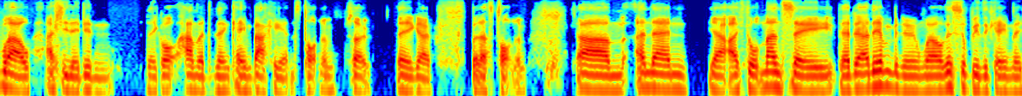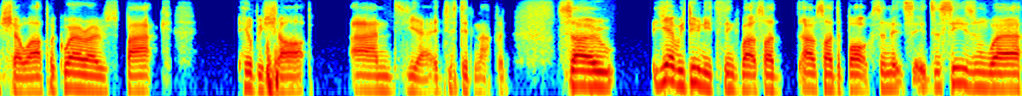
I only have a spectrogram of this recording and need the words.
Well, actually, they didn't. They got hammered and then came back against Tottenham. So there you go. But that's Tottenham. Um, and then yeah, I thought Man City they haven't been doing well. This will be the game they show up. Aguero's back. He'll be sharp. And yeah, it just didn't happen. So yeah, we do need to think about outside outside the box, and it's it's a season where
